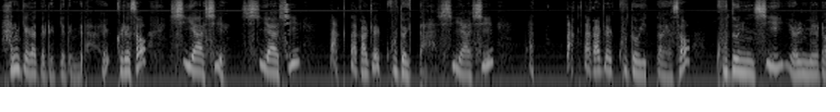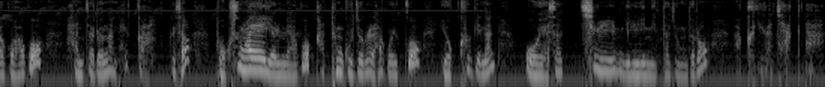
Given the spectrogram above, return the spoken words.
한 개가 들어있게 됩니다. 그래서 씨앗이 씨앗이 딱딱하게 굳어 있다. 씨앗이 딱딱하게 굳어 있다 해서 굳은 씨 열매라고 하고 한자로는 핵과 그래서 복숭아의 열매하고 같은 구조를 하고 있고 요 크기는 5에서 7mm 정도로 아, 크기가 작다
